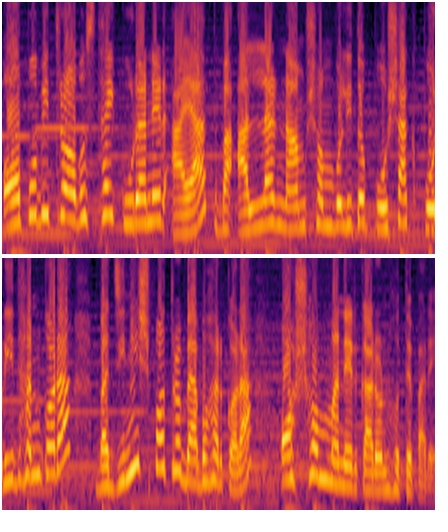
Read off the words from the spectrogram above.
অপবিত্র অবস্থায় কুরআনের আয়াত বা আল্লাহর নাম সম্বলিত পোশাক পরিধান করা বা জিনিসপত্র ব্যবহার করা অসম্মানের কারণ হতে পারে।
